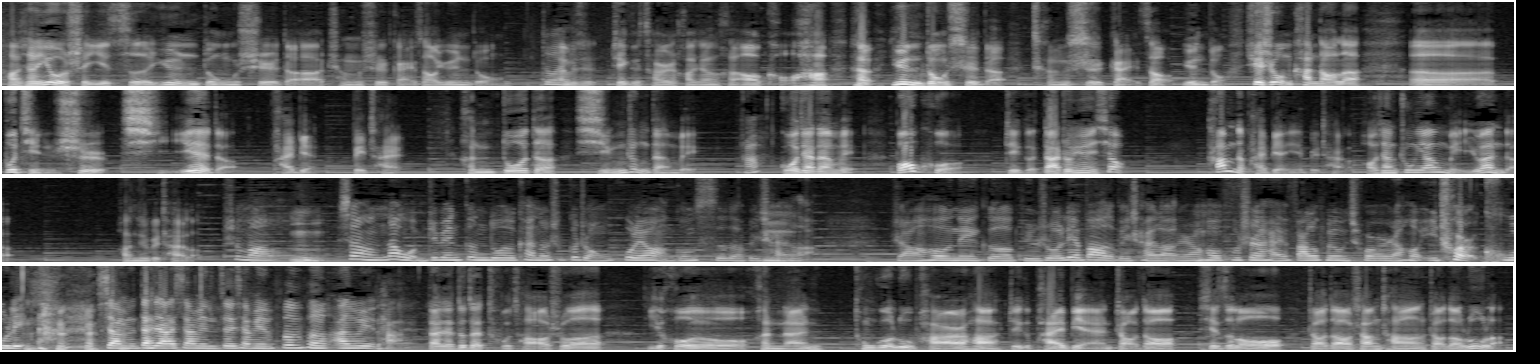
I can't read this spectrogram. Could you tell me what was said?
好像又是一次运动式的城市改造运动。对，不是这个词儿好像很拗口哈。运动式的城市改造运动，确实我们看到了，呃，不仅是企业的牌匾被拆，很多的行政单位啊，国家单位，包括这个大专院校，他们的牌匾也被拆了。好像中央美院的，好像就被拆了，是吗？嗯，像那我们这边更多的看到是各种互联网公司的被拆了。然后那个，比如说猎豹的被拆了，然后富盛还发了朋友圈，然后一串哭脸，下面大家下面在下面纷纷安慰他，大家都在吐槽说以后很难通过路牌儿哈，这个牌匾找到写字楼、找到商场、找到路了。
